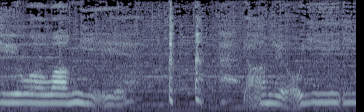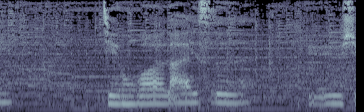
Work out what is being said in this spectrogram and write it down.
昔我往矣，杨柳依依；今我来思，雨雪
